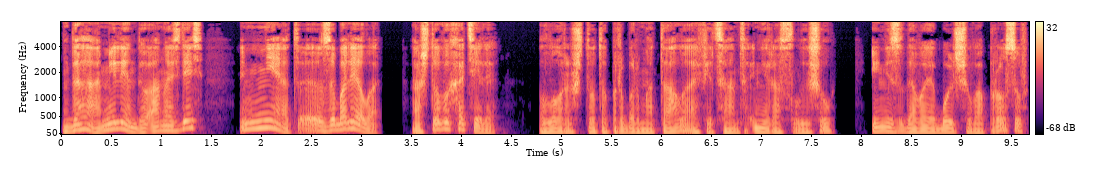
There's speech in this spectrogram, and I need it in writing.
«Да, Мелинду. Она здесь?» «Нет, заболела. А что вы хотели?» Лора что-то пробормотала, официант не расслышал и, не задавая больше вопросов,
